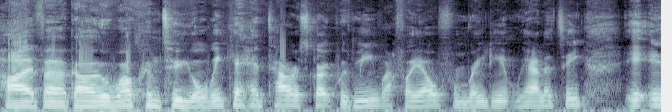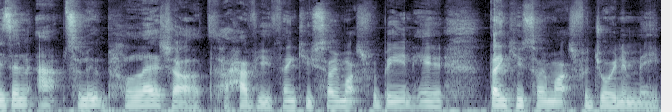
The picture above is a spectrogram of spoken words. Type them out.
Hi Virgo, welcome to your week ahead Tarotscope with me, Raphael from Reydiant Reality. It is an absolute pleasure to have you. Thank you so much for being here. Thank you so much for joining me.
